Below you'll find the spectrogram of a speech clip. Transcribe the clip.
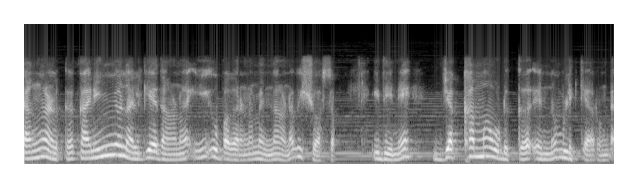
തങ്ങൾക്ക് കനിഞ്ഞു നൽകിയതാണ് ഈ ഉപകരണം എന്നാണ് വിശ്വാസം. ഇതിനെ ജഖമ്മ ഉടുക്ക് എന്നും വിളിക്കാറുണ്ട്.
